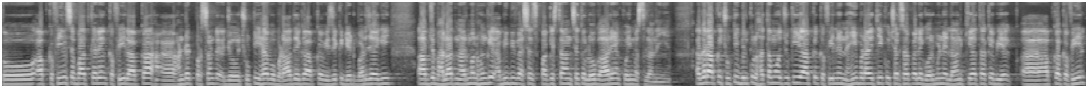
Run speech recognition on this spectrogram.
तो आप कफ़ील से बात करें, कफ़ील आपका हंड्रेड परसेंट जो छुट्टी है वो बढ़ा देगा, आपका वीज़े की डेट बढ़ जाएगी। आप जब हालात नॉर्मल होंगे, अभी भी वैसे पाकिस्तान से तो लोग आ रहे हैं, कोई मसला नहीं है। अगर आपकी छुट्टी बिल्कुल ख़त्म हो चुकी है, आपके कफ़ील ने नहीं बढ़ाई थी, कुछ अर्सा पहले गवर्नमेंट ने ऐलान किया था कि आपका कफ़ील,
